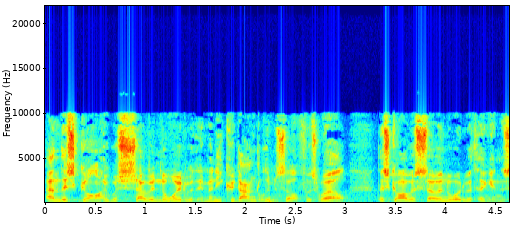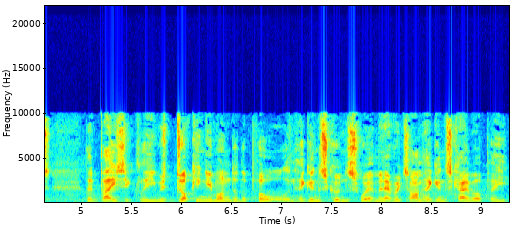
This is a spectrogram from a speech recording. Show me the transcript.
And this guy was so annoyed with him, and he could handle himself as well. This guy was so annoyed with Higgins that basically he was ducking him under the pool, and Higgins couldn't swim. And every time Higgins came up, he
